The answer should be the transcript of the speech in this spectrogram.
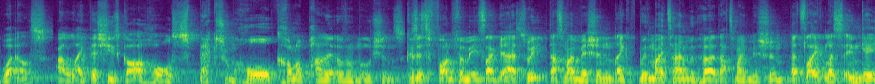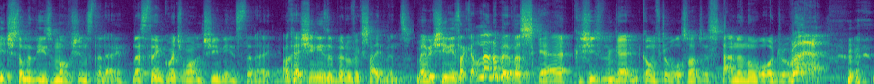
What else? I like that she's got a whole spectrum, whole color palette of emotions. Because it's fun for me. It's like, yeah, sweet. That's my mission. Like with my time with her, that's my mission. That's like, let's engage some of these emotions today. Let's think which one she needs today. Okay, she needs a bit of excitement. Maybe she needs like a little bit of a scare because she's been getting comfortable. So I'll just stand in the wardrobe.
